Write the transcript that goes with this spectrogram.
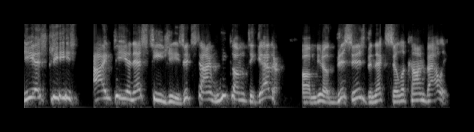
ESGs, IP and SDGs. It's time we come together. Um, you know, this is the next Silicon Valley.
